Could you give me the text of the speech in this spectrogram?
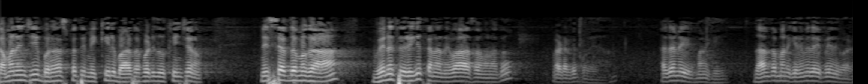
గమనించి బృహస్పతి మిక్కిలి బాధపడి దుఃఖించను. నిశ్శబ్దముగా వెనుతిరిగి తన నివాసమునకు వెడలిపోయాను అదండి మనకి దాంతో మనకి ఎనిమిది అయిపోయింది వాడ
